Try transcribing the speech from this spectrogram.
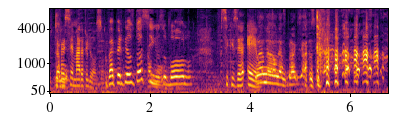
e tá vai bom. ser maravilhoso. Vai perder os docinhos, o bolo. Se quiser, é. Não, não, eu levo pra casa.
